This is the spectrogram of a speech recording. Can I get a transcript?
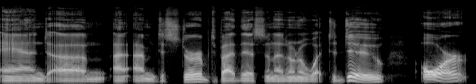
and um, I, i'm disturbed by this and i don't know what to do or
